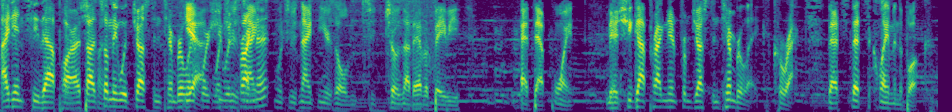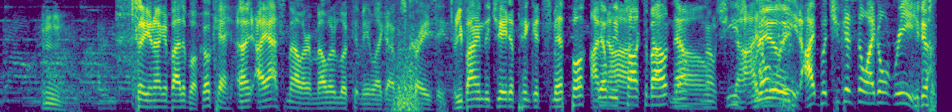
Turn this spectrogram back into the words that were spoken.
I didn't see that part. I thought something with Justin Timberlake yeah, where she when was she was pregnant. nine- when she was 19 years old, and she chose not to have a baby at that point. Yeah, she got pregnant from Justin Timberlake. Correct. That's that's the claim in the book. Hmm. So you're not going to buy the book, okay? I, I asked Meller, and Meller looked at me like I was crazy. Are you buying the Jada Pinkett Smith book I'm that we've talked about? No, no, she's No, I really. don't read. I, but you guys know I don't read. You know-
